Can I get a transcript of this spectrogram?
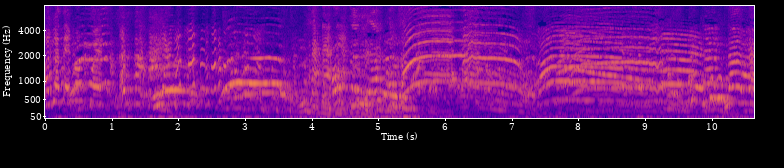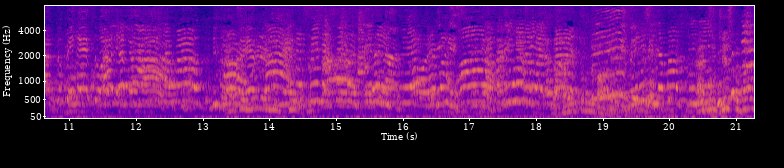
Agatin mo ang kwet. Now you have to finish what in your mouth. Before I have Finish, finish, finish, finish. Right from the bottom. Finish in the mouth, finish. That's just about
